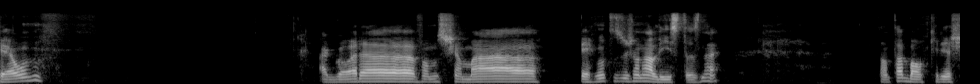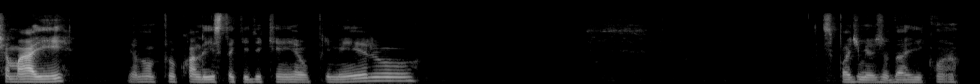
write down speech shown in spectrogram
Kel. Agora vamos chamar perguntas dos jornalistas, né? Então tá bom, queria chamar aí, eu não estou com a lista aqui de quem é o primeiro. Você pode me ajudar aí com a...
